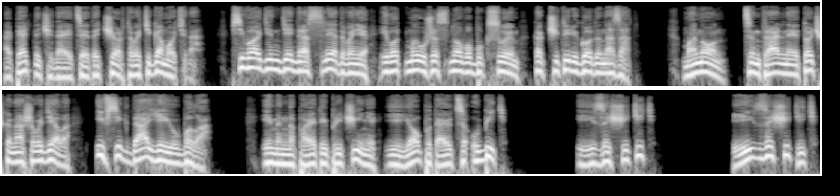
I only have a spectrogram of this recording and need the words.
Опять начинается эта чертова тягомотина. Всего один день расследования, и вот мы уже снова буксуем, как четыре года назад. Манон, центральная точка нашего дела, и всегда ею была. Именно по этой причине ее пытаются убить. И защитить. И защитить.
